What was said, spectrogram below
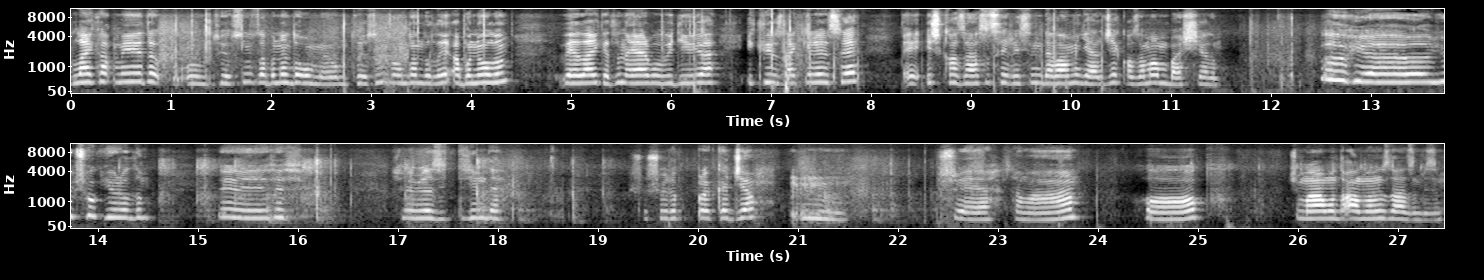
like atmayı da unutuyorsunuz. Abone de olmayı unutuyorsunuz. Ondan dolayı abone olun ve like atın. Eğer bu videoya 200 like gelirse e, iş kazası serisinin devamı gelecek. O zaman başlayalım. Oh ya çok yoruldum. Şöyle biraz ittireyim de. Şu şöyle bırakacağım. Şuraya tamam. Hop. Şu Mahmut'u almamız lazım bizim.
